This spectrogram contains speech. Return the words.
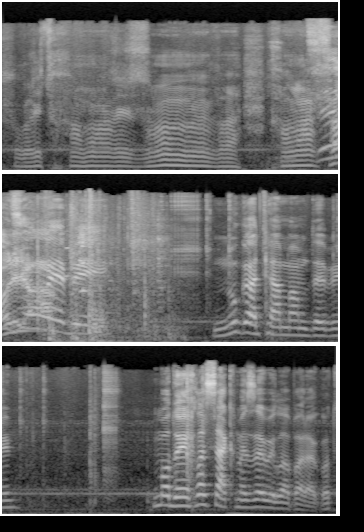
ფულით ხომარი ზონება ხომარია ზოები. ნუ გათამამდები. მოდი ახლა საქმეზე ვილაპარაკოთ.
